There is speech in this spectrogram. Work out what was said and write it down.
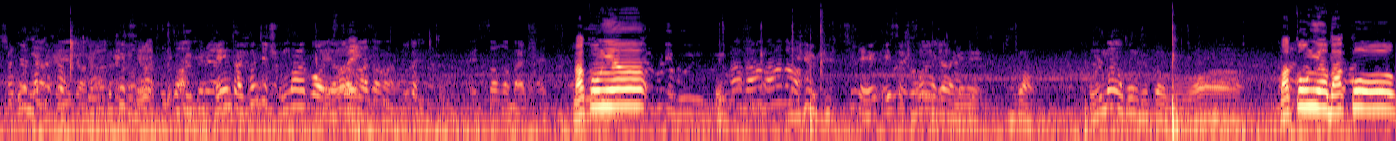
기본이야 걔네잖아 그거 아니야 걔는 다 현재 존나 할거 아니야. 에서가잖아 에서가 말 잘했지 막공이요. 진짜 에- 에이스 두강이잖아 걔네. 두강. 얼마나 돈 줄 거고. 와. 막공이요. 막공.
